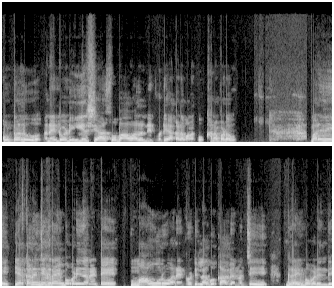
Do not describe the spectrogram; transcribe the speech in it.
కుట్రలు అనేటువంటి ఈర్ష్య స్వభావాలు అనేటువంటి అక్కడ మనకు కనపడవు. మరి ఇది ఎక్కడి నుంచి గ్రహింపబడింది అని అంటే మా ఊరు అనేటువంటి లఘు కావ్యం నుంచి గ్రహింపబడింది.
